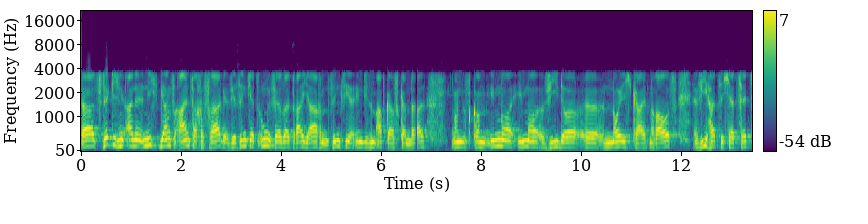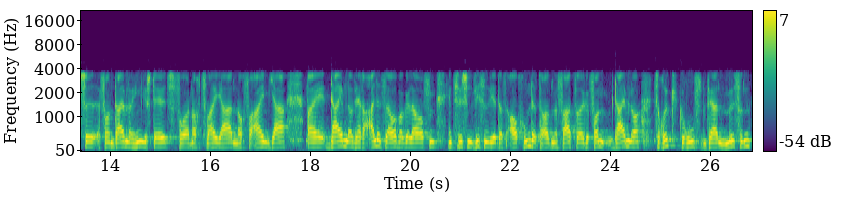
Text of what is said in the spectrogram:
Ja, es ist wirklich eine nicht ganz einfache Frage. Wir sind jetzt ungefähr seit drei Jahren sind wir in diesem Abgasskandal. Und es kommen immer, immer wieder äh, Neuigkeiten raus. Wie hat sich Herr Zetsche von Daimler hingestellt vor noch zwei Jahren, noch vor einem Jahr? Bei Daimler wäre alles sauber gelaufen. Inzwischen wissen wir, dass auch Hunderttausende Fahrzeuge von Daimler zurückgerufen werden müssen,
